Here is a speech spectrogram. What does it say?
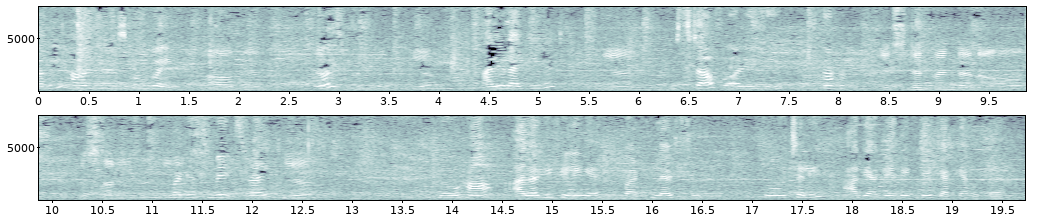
अभी how is your school going are you liking it या इट्स टफ और easy it's different then the studies but it's mix right yeah तो हाँ अलग ही फीलिंग है बट लेट्स तो चलिए आगे आगे देखते हैं क्या क्या होता है।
